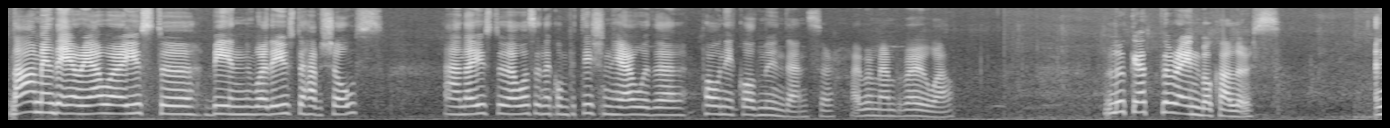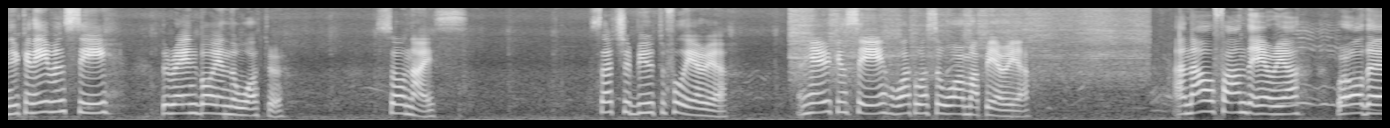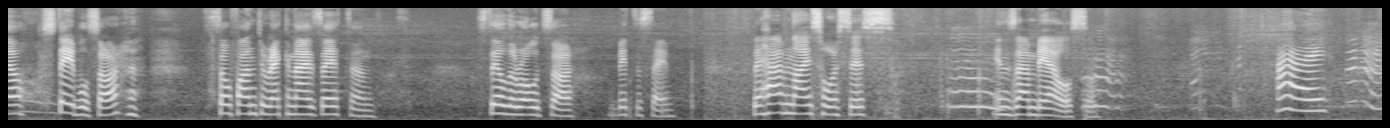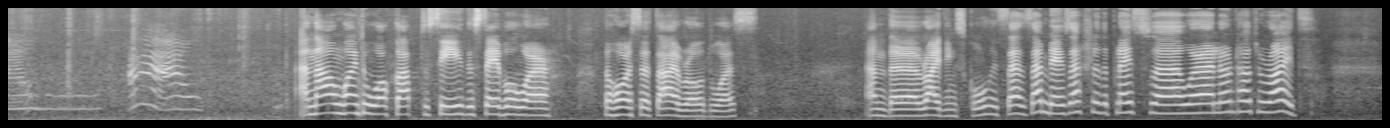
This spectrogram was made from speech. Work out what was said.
Now I'm in the area where I used to be in, where they used to have shows. And I used to, I was in a competition here with a pony called Moon Dancer. I remember very well. Look at the rainbow colors. And you can even see the rainbow in the water. So nice. Such a beautiful area. And here you can see what was the warm-up area. And now I found the area where all the stables are. so fun to recognize it and still the roads are a bit the same. They have nice horses in Zambia also. Hi! And now I'm going to walk up to see the stable where the horse that I rode was and the riding school. It's uh, Zambia is actually the place uh, where I learned how to ride.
